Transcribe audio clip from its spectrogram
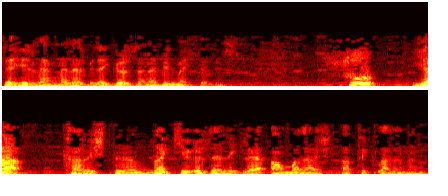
zehirlenmeler bile gözlenebilmektedir. Suya karıştığındaki özellikle ambalaj atıklarının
